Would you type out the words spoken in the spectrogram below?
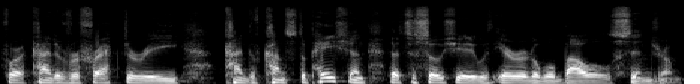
for a kind of refractory kind of constipation that's associated with irritable bowel syndrome.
